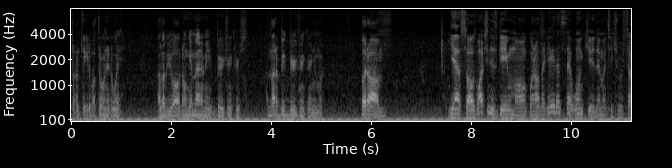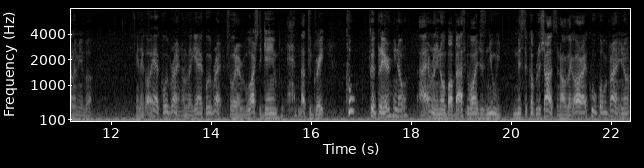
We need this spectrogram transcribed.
but I'm thinking about throwing it away. I love you all. Don't get mad at me, beer drinkers. I'm not a big beer drinker anymore. But um, yeah, so I was watching this game with my uncle, and I was like, hey, that's that one kid that my teacher was telling me about. He's like, oh yeah, Kobe Bryant. I was like, yeah, Kobe Bryant. So whatever. We watched the game. Eh, not too great. Cool, good player. You know, I didn't really know about basketball. I just knew he missed a couple of shots, and I was like, all right, cool, Kobe Bryant. You know.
